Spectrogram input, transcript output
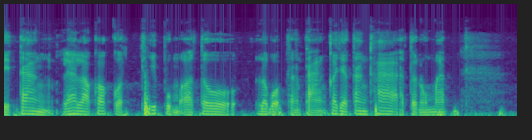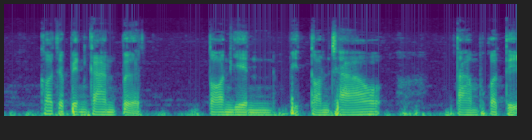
ติดตั้งและเราก็กดที่ปุ่มออโต้ระบบต่างๆ ก็จะตั้งค่าอัตโนมัติ ก็จะเป็นการเปิดตอนเย็นปิดตอนเช้าตามปกติ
